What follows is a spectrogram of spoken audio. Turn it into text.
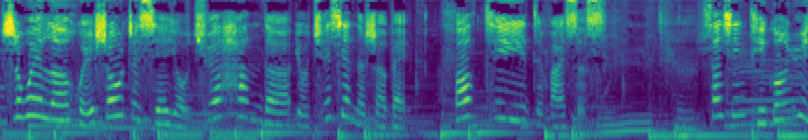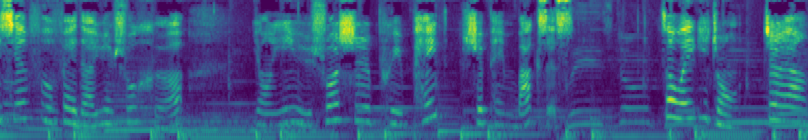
是为了回收这些有缺憾的、有缺陷的设备。Faulty devices，三星提供预先付费的运输盒，用英语说是 prepaid shipping boxes。作为一种这样，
